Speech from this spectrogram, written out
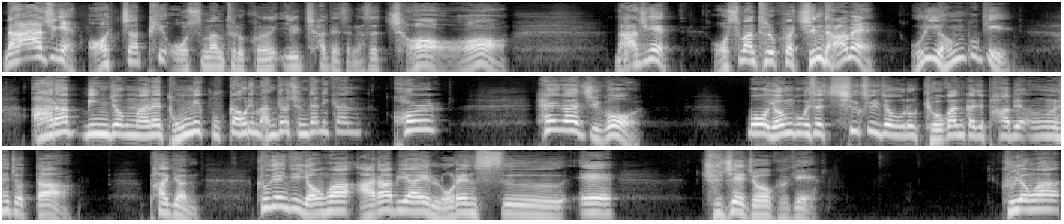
나중에 어차피 오스만 투르크는 1차 대전에서 져. 나중에 오스만 투르크가 진 다음에 우리 영국이 아랍 민족만의 독립 국가 우리 만들어 준다니까. 콜? 해가지고 뭐 영국에서 실질적으로 교관까지 파병을 해줬다. 파견. 그게 이제 영화 아라비아의 로렌스의 주제죠 그게 그 영화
